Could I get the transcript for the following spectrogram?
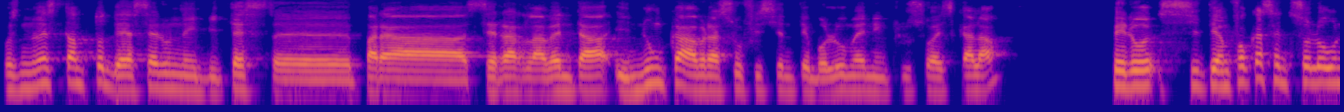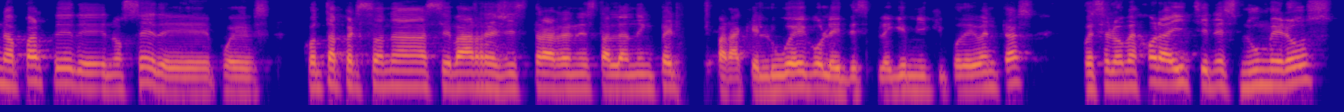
pues no es tanto de hacer un A-B test eh, para cerrar la venta y nunca habrá suficiente volumen incluso a escala pero si te enfocas en solo una parte de, no sé, de pues cuánta persona se va a registrar en esta landing page para que luego le despliegue mi equipo de ventas, pues a lo mejor ahí tienes números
